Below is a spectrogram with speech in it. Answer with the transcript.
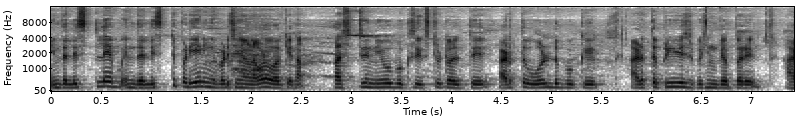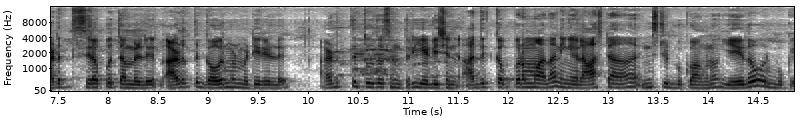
இந்த லிஸ்ட்லேயே இந்த லிஸ்ட் படியே நீங்கள் படிச்சிங்கன்னா கூட ஓகே தான். First new book six to twelfth அடுத்து ஓல்டு புக்கு அடுத்து ப்ரீவியஸ் கொஷின் பேப்பரு அடுத்து சிறப்பு தமிழ் அடுத்து கவர்மெண்ட் மெட்டீரியலு அடுத்து டூ தௌசண்ட் த்ரீ எடிஷன் அதுக்கப்புறமா தான் நீங்கள் லாஸ்ட்டாக தான் இன்ஸ்டியூட் புக் வாங்கணும். ஏதோ ஒரு புக்கு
